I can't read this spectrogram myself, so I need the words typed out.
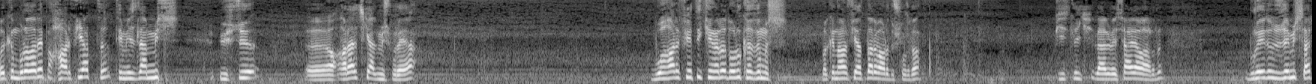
Bakın buralar hep harfiyattı. Temizlenmiş. Üstü e, araç gelmiş buraya. Bu harfiyatı kenara doğru kazımış. Bakın harfiyatlar vardı şurada. Pislikler vesaire vardı. Burayı da düzlemişler.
